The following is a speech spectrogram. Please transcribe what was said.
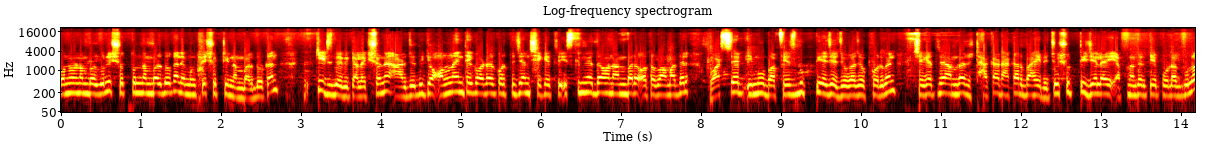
পনেরো নাম্বার গুলি সত্তর নাম্বার দোকান এবং তেষট্টি নাম্বার দোকান। কিডস বেবি কালেকশনে আর যদি কেউ অনলাইন থেকে অর্ডার করতে চান, সেক্ষেত্রে স্ক্রিনে দেওয়া নাম্বারে অথবা আমাদের হোয়াটসঅ্যাপ ইমো বা ফেসবুক পেজে যোগাযোগ করবেন। সেক্ষেত্রে আমরা ঢাকা, ঢাকার বাইরে চৌষট্টি জেলায় আপনাদেরকে প্রোডাক্টগুলো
